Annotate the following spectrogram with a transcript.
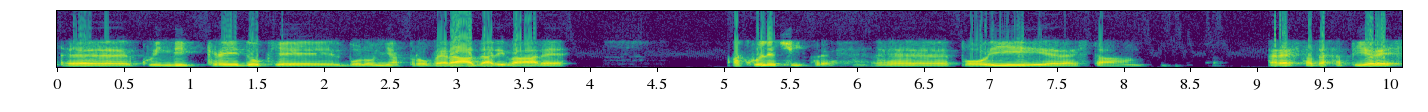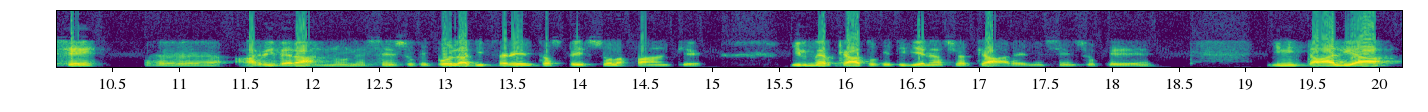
Eh, quindi credo che il Bologna proverà ad arrivare a quelle cifre, Eh, poi resta, resta da capire se eh, arriveranno, nel senso che poi la differenza spesso la fa anche il mercato che ti viene a cercare, nel senso che in Italia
